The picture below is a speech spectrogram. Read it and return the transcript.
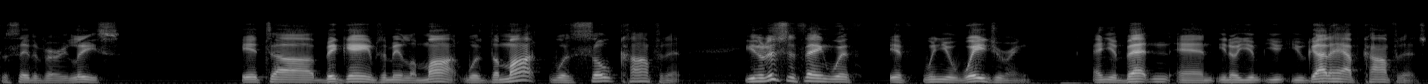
to say the very least. It uh, big games. I mean, Lamont was Lamont was so confident. You know, this is the thing with if when you're wagering and you're betting, and you know you you you got to have confidence.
